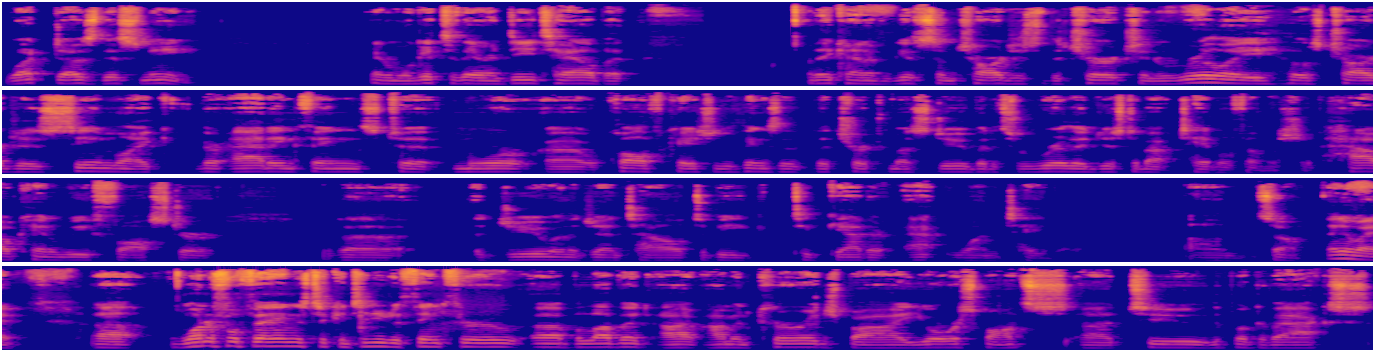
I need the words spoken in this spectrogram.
What does this mean? And we'll get to there in detail, but they kind of give some charges to the church, and really those charges seem like they're adding things to more uh, qualifications, things that the church must do, but it's really just about table fellowship. How can we foster the the Jew and the Gentile to be together at one table? Um, so anyway, uh, wonderful things to continue to think through, uh, beloved. I, am encouraged by your response uh, to the Book of Acts.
